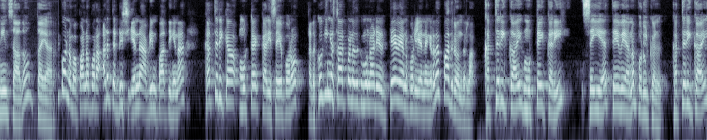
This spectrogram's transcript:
மீன் சாதம் தயார். இப்போ நம்ம பண்ண போகிற அடுத்த டிஷ் என்ன அப்படின்னு பார்த்தீங்கன்னா கத்திரிக்காய் முட்டை கறி செய்ய போகிறோம் அதை குக்கிங்கை ஸ்டார்ட் பண்ணதுக்கு முன்னாடி அதுக்கு தேவையான பொருள் என்னங்கிறத பார்த்துட்டு வந்துடலாம். கத்திரிக்காய் முட்டை கறி செய்ய தேவையான பொருட்கள். கத்திரிக்காய்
